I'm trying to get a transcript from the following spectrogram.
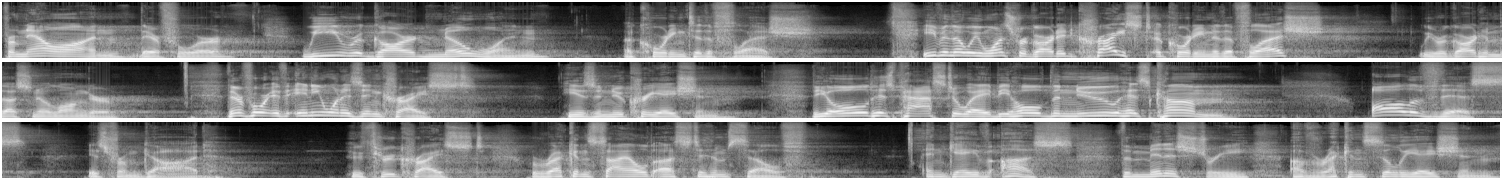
From now on, therefore, we regard no one according to the flesh. Even though we once regarded Christ according to the flesh, we regard him thus no longer. Therefore, if anyone is in Christ, he is a new creation. The old has passed away. Behold, the new has come. All of this is from God, who through Christ reconciled us to himself and gave us the ministry of reconciliation.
